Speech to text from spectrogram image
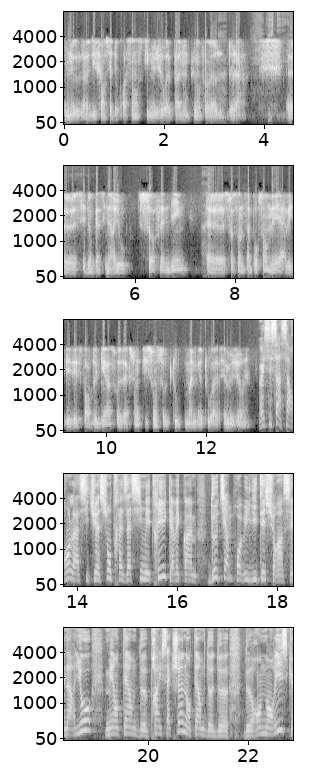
une, un différentiel de croissance qui ne jouerait pas non plus en faveur du dollar. C'est donc un scénario soft landing, 65%, euh, mais avec des espoirs de gains sur les actions qui sont somme toute, malgré tout, assez mesurés. Oui, c'est ça. Ça rend la situation très asymétrique, avec quand même deux tiers de probabilité sur un scénario, mais en termes de price action, en termes de, de, rendement risque,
